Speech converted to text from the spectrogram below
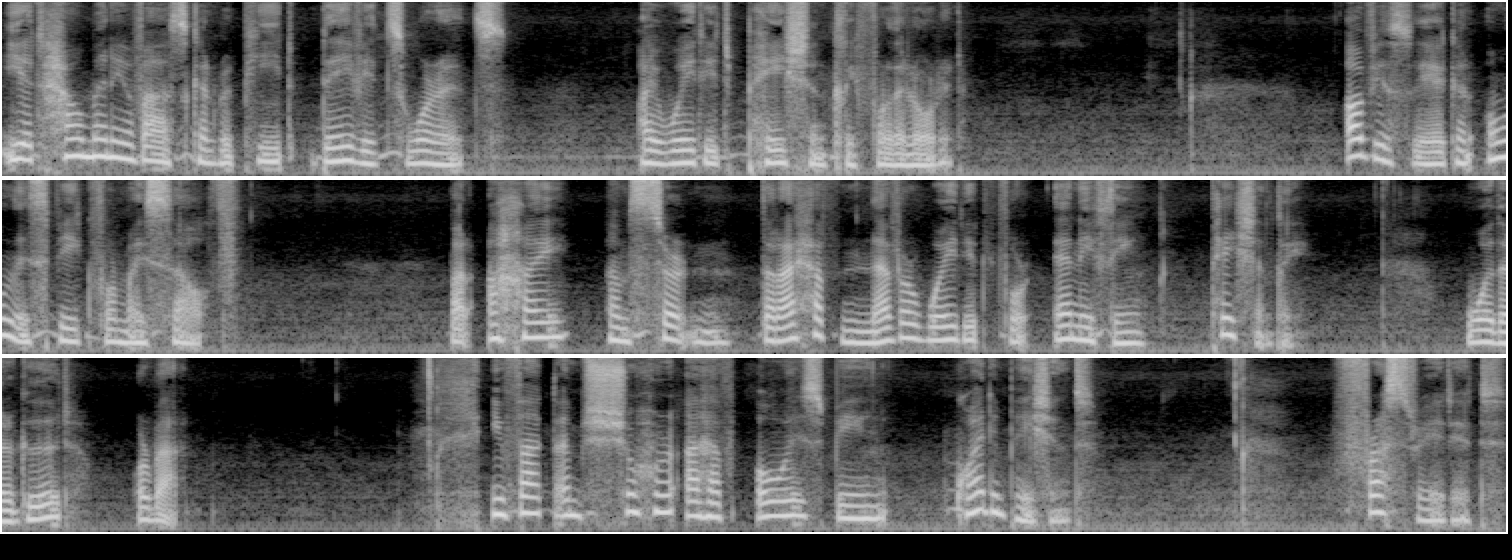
Yet, how many of us can repeat David's words I waited patiently for the Lord. Obviously, I can only speak for myself, but I am certain that I have never waited for anything patiently, whether good or bad. In fact, I'm sure I have always been quite impatient, frustrated,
